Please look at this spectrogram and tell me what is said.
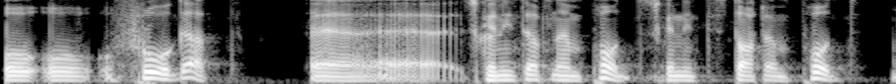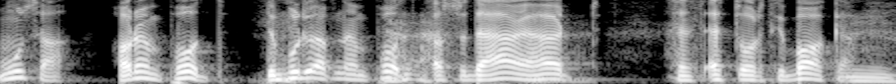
och, och, och frågat eh, Ska ni inte öppna en podd? Ska ni inte starta en podd? Musa, har du en podd? Du borde öppna en podd. Alltså det här har jag hört sen ett år tillbaka. Mm.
